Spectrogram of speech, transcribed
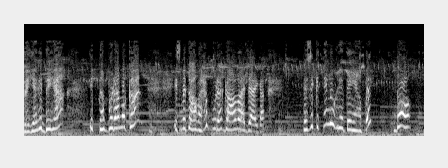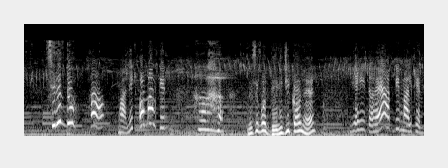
भैया रे भैया इतना बड़ा मकान? इसमें तो हमारा पूरा गाँव आ जाएगा। वैसे कितने लोग रहते हैं यहाँ पर? दो। सिर्फ़ दो? हाँ। मालिक और मालकिन। हाँ। वैसे वो देवी जी कौन है? यही तो है आपकी मालकिन।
